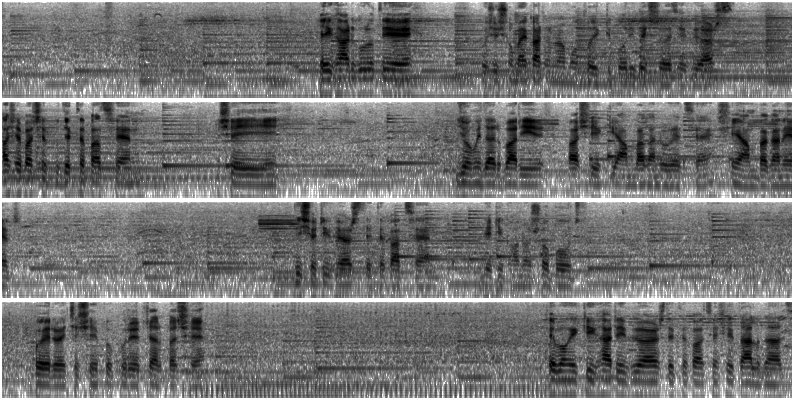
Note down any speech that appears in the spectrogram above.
এই ঘাটগুলোতে বসে সময় কাটানোর মতো একটি পরিবেশ রয়েছে ভিউয়ার্স আশেপাশে দেখতে পাচ্ছেন সেই জমিদার বাড়ির পাশে একটি আমবাগান রয়েছে। সেই আমবাগানের দৃশ্যটি ভিউয়ার্স দেখতে পাচ্ছেন। যেটি ঘন সবুজ হয়ে রয়েছে সেই পুকুরের চারপাশে। এবং একটি ঘাটে ভিউয়ার্স দেখতে পাচ্ছেন সেই তাল গাছ।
